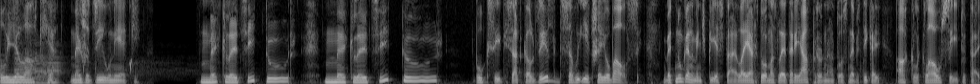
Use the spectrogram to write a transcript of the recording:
lielākie meža dzīvnieki. Meklē citur, meklē citur! Puksītis atkal dzird savu iekšējo balsi, bet nu gan viņš piestāja, lai ar to mazliet arī aprunātos, nevis tikai akli klausītu tai.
